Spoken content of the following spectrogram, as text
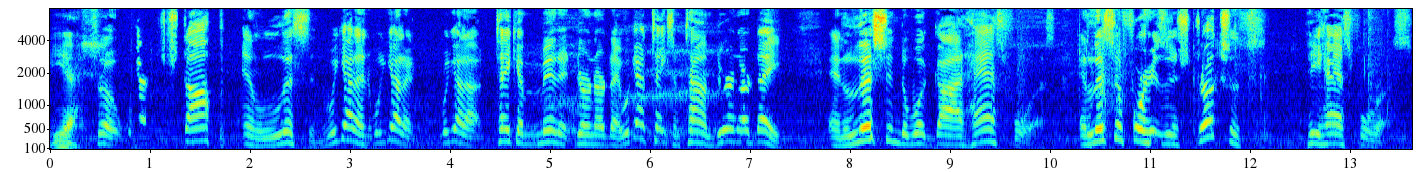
Yes. So we got to stop and listen. We gotta, we gotta, we gotta take a minute during our day. We gotta take some time during our day and listen to what God has for us, and listen for His instructions He has for us.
